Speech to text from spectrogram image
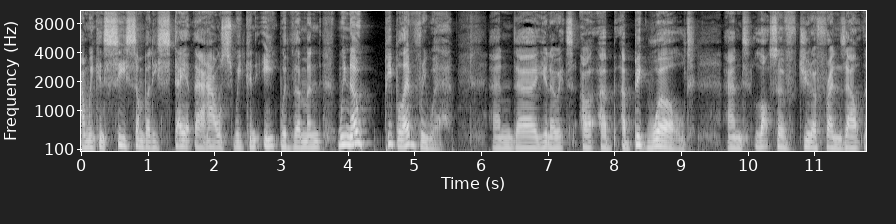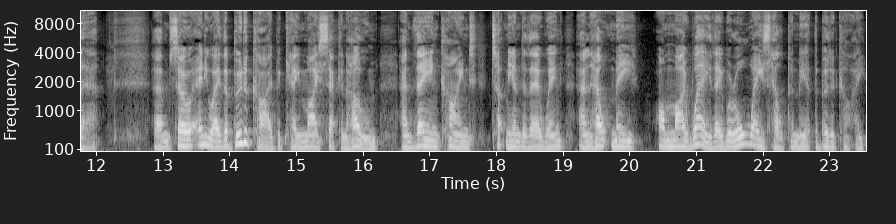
and we can see somebody stay at their house. We can eat with them and we know people everywhere. And, uh, you know, it's a, a, a big world and lots of judo friends out there. Um, so anyway, the Budokwai became my second home, and they in kind took me under their wing and helped me on my way. They were always helping me at the Budokwai.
